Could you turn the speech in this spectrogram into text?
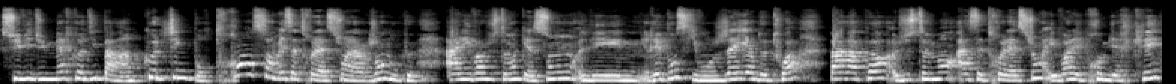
Suivi du mercredi par un coaching pour transformer cette relation à l'argent, donc euh, aller voir justement quelles sont les réponses qui vont jaillir de toi par rapport justement à cette relation et voir les premières clés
